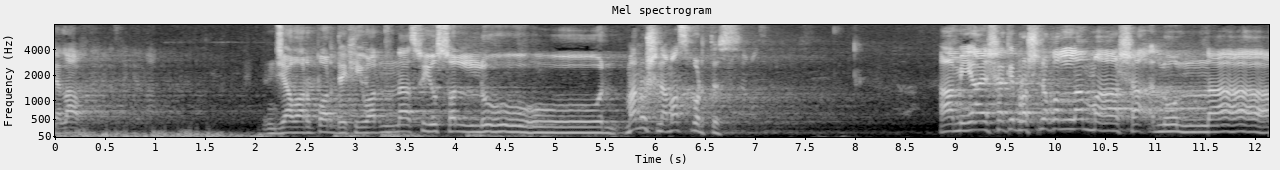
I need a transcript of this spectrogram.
গেলাম। যাওয়ার পর দেখি ইউসাল্লুন। মানুষ নামাজ পড়তেছে। আমি আয়েশাকে প্রশ্ন করলাম মা শানুন্নাস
